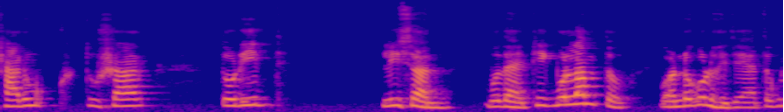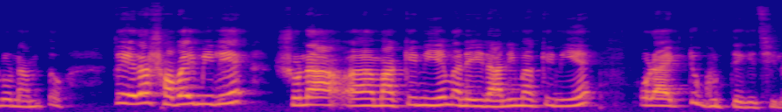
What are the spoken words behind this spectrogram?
শাহরুখ তুষার তরিদ লিসন বোধহয় ঠিক বললাম তো? গণ্ডগোল হয়ে যায় এতগুলো নাম তো। তো এরা সবাই মিলে সোনা মাকে নিয়ে মানে এই রানী মাকে নিয়ে ওরা একটু ঘুরতে গেছিল।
